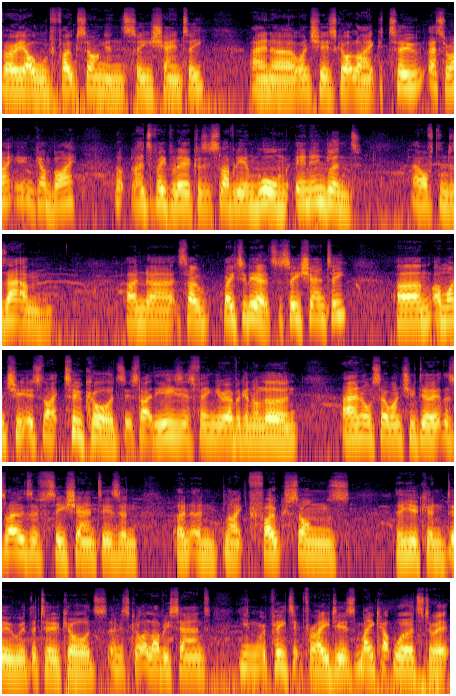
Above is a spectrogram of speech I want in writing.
very old folk song and sea shanty. And uh, once she's got like two, that's all right, you can come by. Look, loads of people here because it's lovely and warm in England. How often does that happen? And uh, so basically, yeah, it's a sea shanty. Um, and once you, it's like two chords. It's like the easiest thing you're ever going to learn. And also once you do it, there's loads of sea shanties and, and, and like folk songs that you can do with the two chords. And it's got a lovely sound. You can repeat it for ages, make up words to it,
